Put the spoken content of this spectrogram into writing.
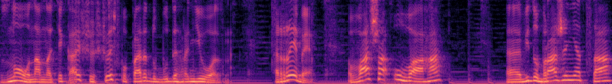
Знову нам натякає, що щось попереду буде грандіозне. Риби, ваша увага, е, відображення та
